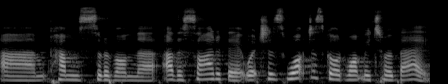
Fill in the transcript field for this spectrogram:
um, comes sort of on the other side of that, which is what does God want me to obey?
